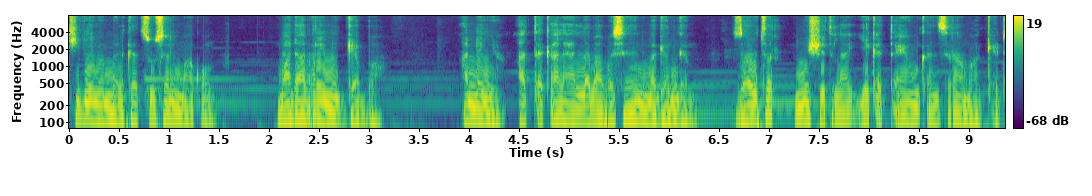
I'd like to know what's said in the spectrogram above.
ቲቪ የመመልከት ሱስን ማቆም። ማዳበር የሚገባ አንደኛ አጠቃላይ አለባበስህን መገምገም፣ ዘውትር ምሽት ላይ የቀጣዩን ቀን ሥራ ማቀድ።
